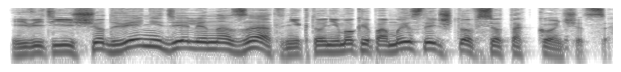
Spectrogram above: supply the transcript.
И ведь еще две недели назад никто не мог и помыслить, что все так кончится.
